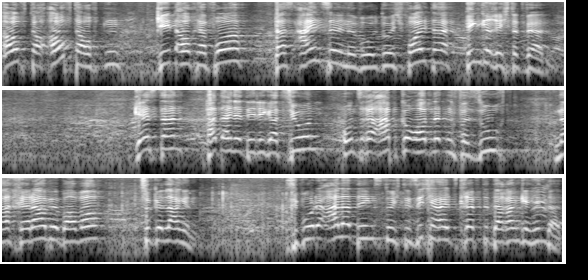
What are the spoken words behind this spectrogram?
auftauchten, geht auch hervor, dass Einzelne wohl durch Folter hingerichtet werden. Gestern hat eine Delegation unserer Abgeordneten versucht, nach Kherabe Bava zu gelangen. Sie wurde allerdings durch die Sicherheitskräfte daran gehindert.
